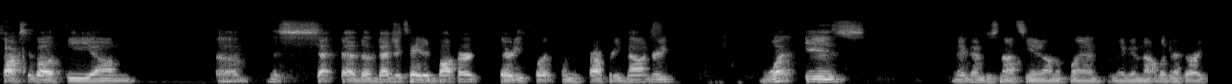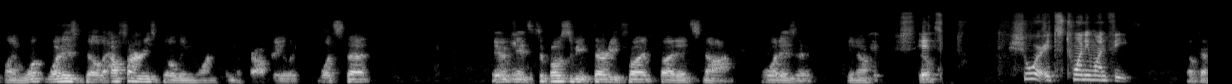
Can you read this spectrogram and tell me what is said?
talks about the, um, uh, the set, uh, the vegetated buffer thirty foot from the property boundary. what is, maybe I'm just not seeing it on the plan, maybe I'm not looking at the right plan. What, what is build, how far is building one from the property? Like, what's that? It, it's supposed to be thirty foot, but it's not. What is it? You know? Yep. It's, sure, it's 21 feet. Okay.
